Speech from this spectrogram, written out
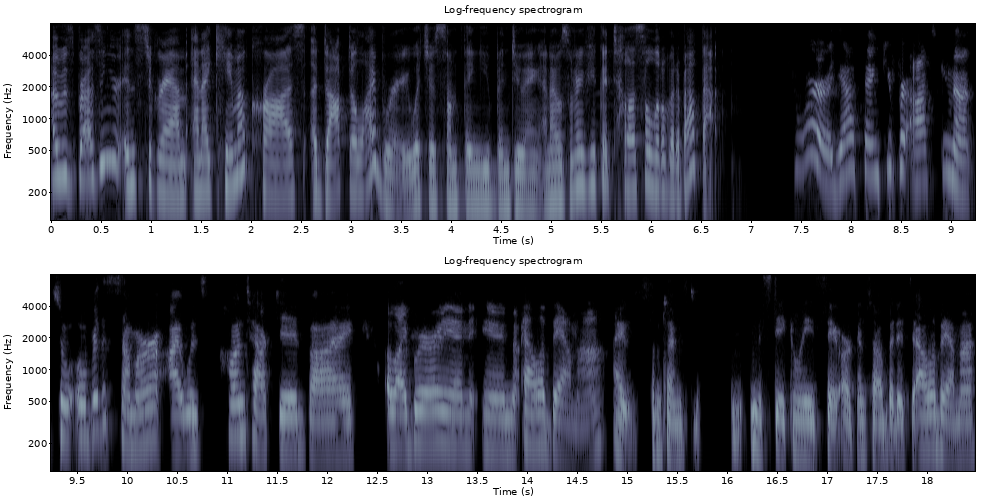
I was browsing your Instagram and I came across Adopt a Library, which is something you've been doing. And I was wondering if you could tell us a little bit about that. Sure. Yeah. Thank you for asking that. So, over the summer, I was contacted by a librarian in Alabama. I sometimes mistakenly say Arkansas, but it's Alabama.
